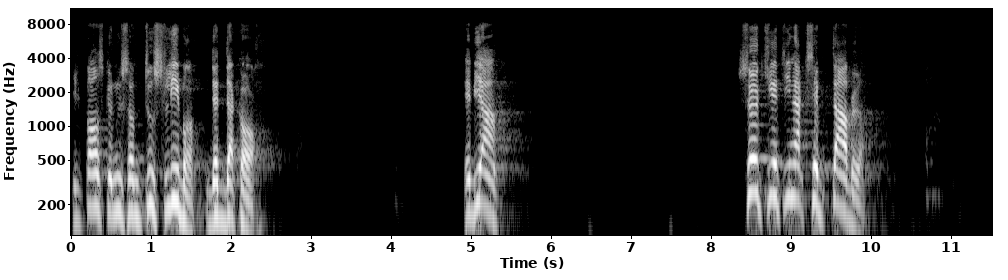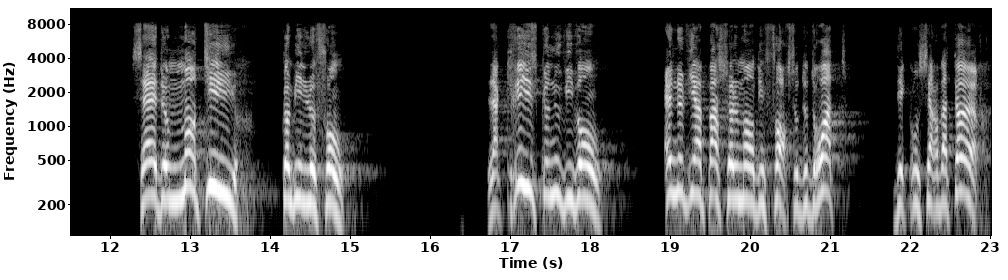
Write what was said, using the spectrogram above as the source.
ils pensent que nous sommes tous libres d'être d'accord. Eh bien, ce qui est inacceptable, c'est de mentir comme ils le font. La crise que nous vivons, elle ne vient pas seulement des forces de droite, des conservateurs,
